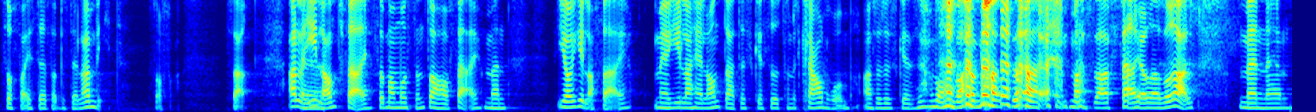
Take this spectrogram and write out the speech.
soffa istället för att beställa en vit soffa. Så här. Alla Ja. gillar inte färg, så man måste inte ha färg. Men jag gillar färg. Men jag gillar heller inte att det ska se ut som ett clownrum. Alltså det ska vara massa, massa färger överallt. Men, eh,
